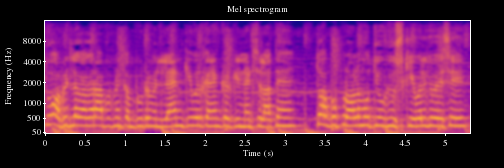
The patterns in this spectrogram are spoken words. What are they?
तो अभी तक अगर आप अपने कंप्यूटर में लैंड केबल कनेक्ट करके नेट चलाते हैं तो आपको प्रॉब्लम होती होगी उस केबल की वजह से।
